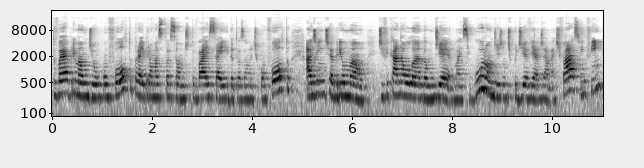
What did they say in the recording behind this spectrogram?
Tu vai abrir mão de um conforto para ir para uma situação onde tu vai sair da tua zona de conforto. A gente abriu mão de ficar na Holanda, onde é mais seguro, onde a gente podia viajar mais fácil, enfim,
